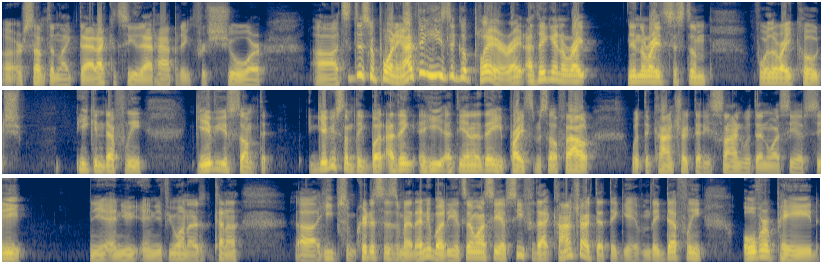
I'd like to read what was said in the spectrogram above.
uh, or something like that. I could see that happening for sure. Uh, it's disappointing. I think he's a good player, right? I think in the right in the right system for the right coach, he can definitely give you something, give you something. But I think he at the end of the day, he priced himself out with the contract that he signed with NYCFC. And you and, you, and if you want to kind of uh, heap some criticism at anybody, it's NYCFC for that contract that they gave him. They definitely overpaid,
